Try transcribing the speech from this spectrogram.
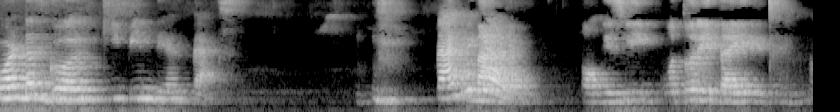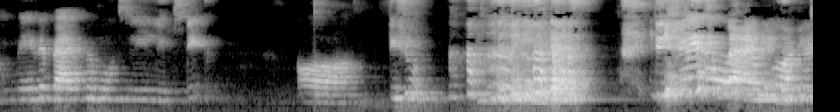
what does girl keep in their bags bag में क्या? है? ऑब्वियसली वो तो रहता ही रहता है। मेरे बैग में मोस्टली लिपस्टिक और tissue is Bag. Very important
